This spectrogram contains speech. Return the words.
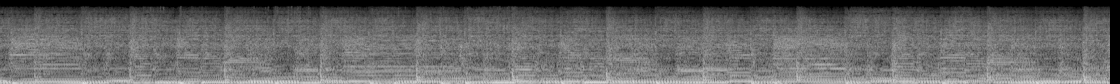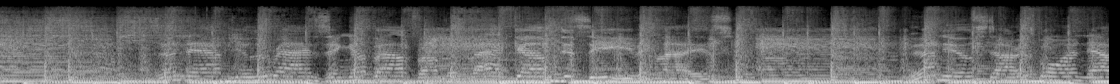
Deceiving lies. A new star is born, now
